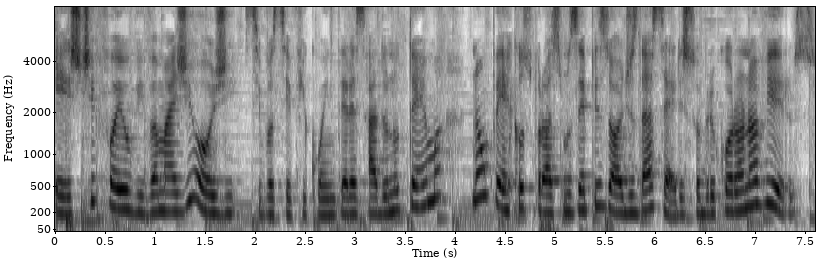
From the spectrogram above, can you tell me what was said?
Este foi o Viva Mais de hoje. Se você ficou interessado no tema, não perca os próximos episódios da série sobre o coronavírus.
